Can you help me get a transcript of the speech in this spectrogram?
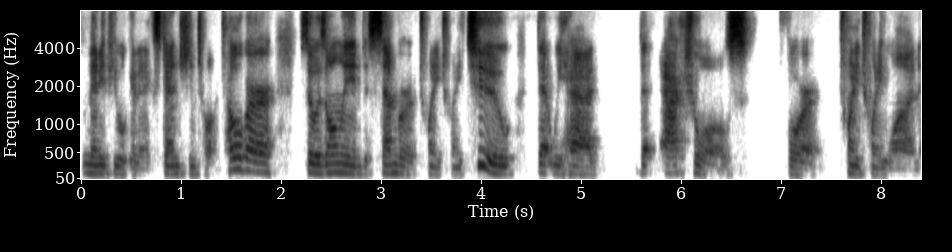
many people get an extension to October. So it was only in December of 2022 that we had the actuals for 2021,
